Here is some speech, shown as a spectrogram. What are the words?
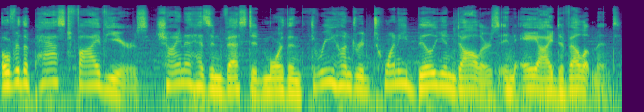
over the past five years, China has invested more than $320 billion in AI development.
